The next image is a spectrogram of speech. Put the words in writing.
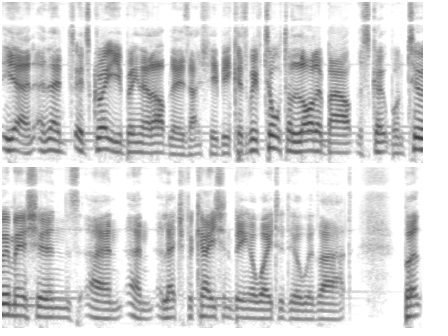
yeah, and, and it's great you bring that up, Liz, actually, because we've talked a lot about the scope one, two emissions and, and electrification being a way to deal with that. But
